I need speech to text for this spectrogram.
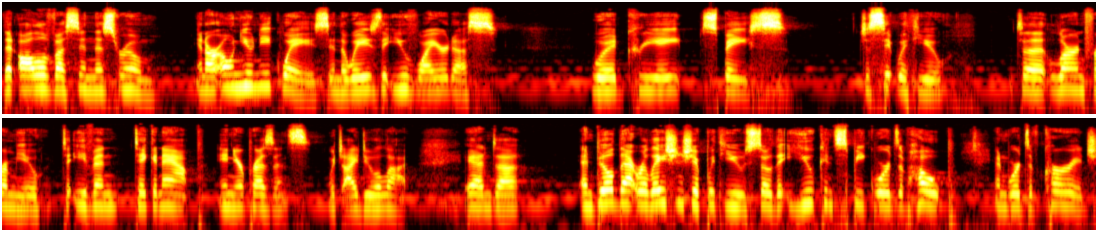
that all of us in this room, in our own unique ways, in the ways that you've wired us, would create space to sit with you, to learn from you, to even take a nap in your presence, which I do a lot, and uh, and build that relationship with you so that you can speak words of hope and words of courage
